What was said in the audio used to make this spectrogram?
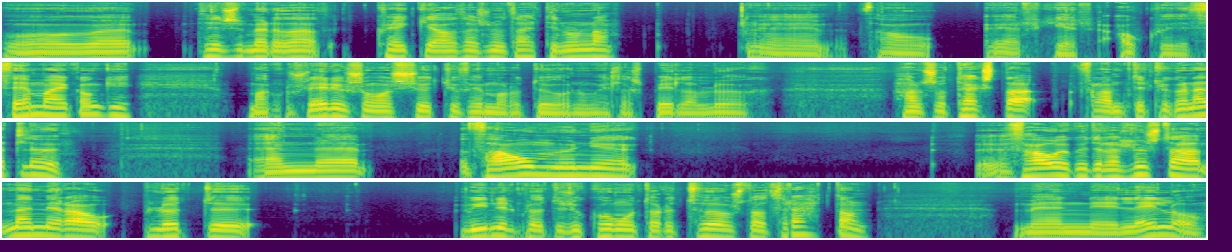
Og uh, þeir sem eruð að kveikja á þessum þætti núna uh, þá er hér ákveðið þema í gangi. Magnús Eiríksson var 75 ára dögun og vil að spila lög hans og texta fram til klukkan 11 en þá mun ég þá einhvern til að hlusta með mér á blötu vínilblötu sem kom út árið 2013 með henni Leilo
